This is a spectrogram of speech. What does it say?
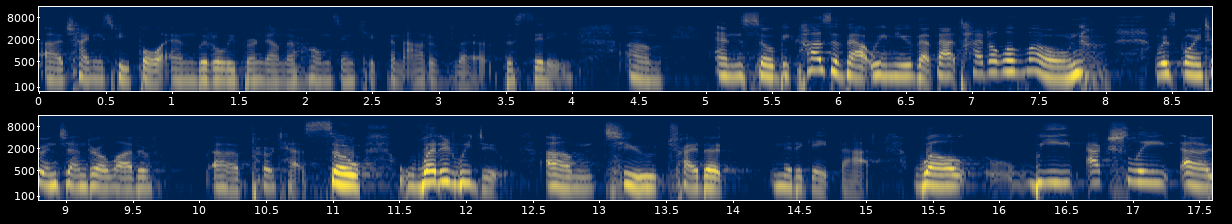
uh, Chinese people and literally burn down their homes and kick them out of the, the city. Um, and so because of that, we knew that that title alone was going to engender a lot of uh, protests. So what did we do um, to try to mitigate that? Well, we actually uh,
